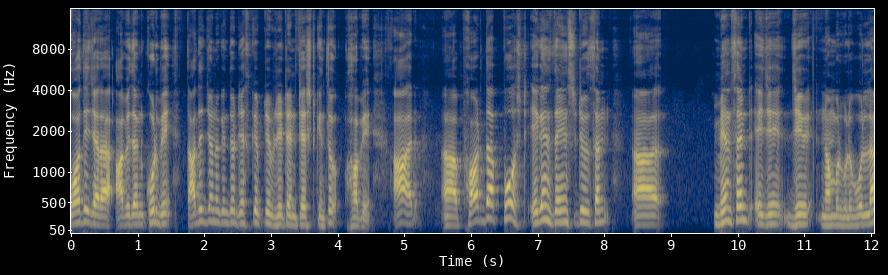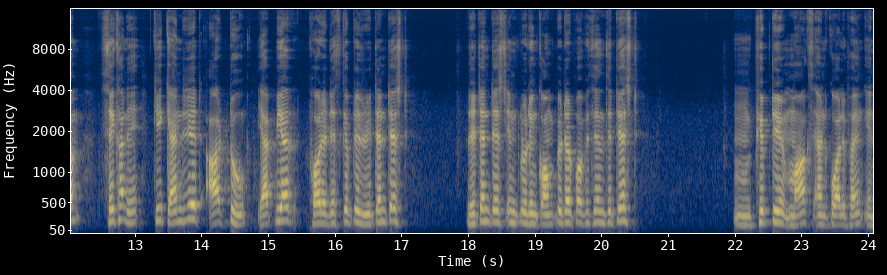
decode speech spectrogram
পদে যারা আবেদন করবে, তাদের জন্য কিন্তু ডেসক্রিপটিভ রিটেন টেস্ট কিন্তু হবে। আর for the post against the institution mentioned এই যে যে নম্বরগুলো বললাম, সেখানে কি candidate are to appear for a descriptive written test written test including computer proficiency test fifty marks and qualifying in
